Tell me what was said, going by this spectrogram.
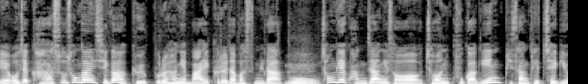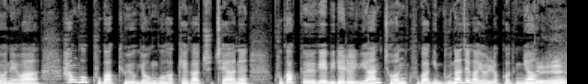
예, 어제 가수 송가인 씨가 교육부를 향해 마이크를 잡았습니다. 오. 청계 광장에서 전 국악인 비상대책위원회와 한국국악교육연구학회가 주최하는 국악교육의 미래를 위한 전 국악인 문화제가 열렸거든요. 네.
